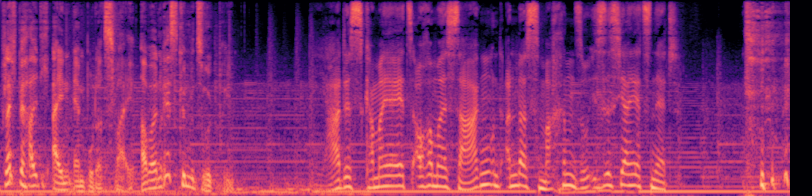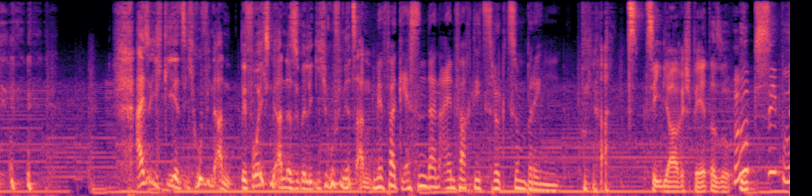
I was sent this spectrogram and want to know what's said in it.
Vielleicht behalte ich einen Amp oder zwei, aber den Rest können wir zurückbringen. Ja, das kann man ja jetzt auch einmal sagen und anders machen. So ist es ja jetzt nicht. Also ich gehe jetzt, ich rufe ihn an. Bevor ich es mir anders überlege, ich rufe ihn jetzt an. Wir vergessen dann einfach, die zurückzubringen. Ja, zehn Jahre später so. Upsibu.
